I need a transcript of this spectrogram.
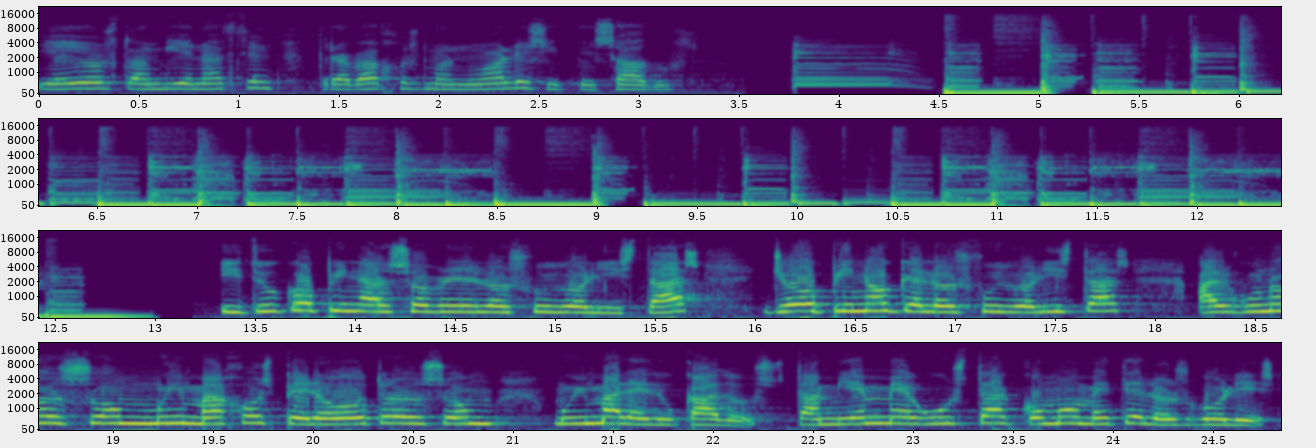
y ellos también hacen trabajos manuales y pesados. ¿Y tú qué opinas sobre los futbolistas? Yo opino que los futbolistas, algunos son muy majos, pero otros son muy mal educados. También me gusta cómo mete los goles,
